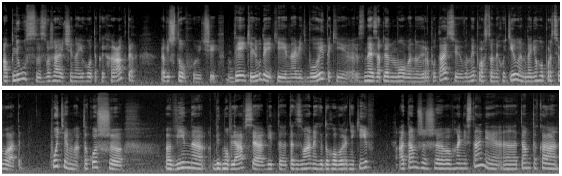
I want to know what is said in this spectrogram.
а плюс, зважаючи на його такий характер відштовхуючи. Деякі люди, які навіть були такі з незаплямованою репутацією, вони просто не хотіли на нього працювати. Потім також е, він відмовлявся від так званих договорняків. А там же ж в Афганістані е, там така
